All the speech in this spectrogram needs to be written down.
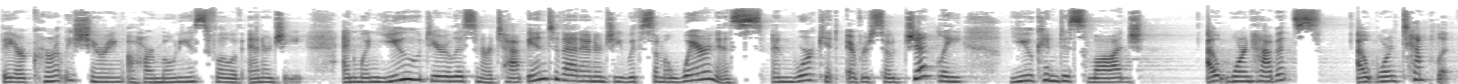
they are currently sharing a harmonious flow of energy. And when you, dear listener, tap into that energy with some awareness and work it ever so gently, you can dislodge outworn habits, outworn templates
